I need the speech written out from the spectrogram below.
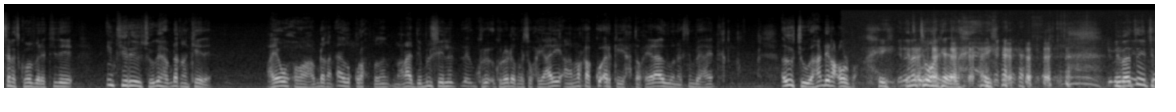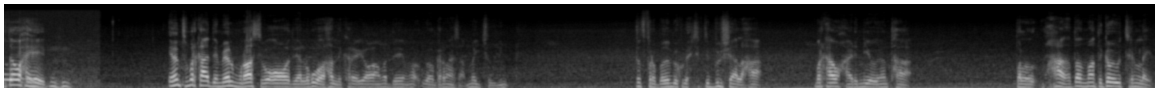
sanad kuma baratide intii reer joogay habdhaqankeeda. Ayaa wuxuu ahaa habdhaqan aad u qurux badan macnaha dee bulshay la- la- kula dhaqmaysa waxyaalihii aan markaa ku arkayay xataa waxyaala aad u wanaagsan bay ahayd aduu joogi ahaan dhinac walba. Inantii waan ka helay dhibaatadii jirta waxay ahayd. inantu markaa dee meel munaasiba oo dee lagu wada hadli karayo ama dee waa garanaysaa may joogin. Dad fara badan bay ku dhex jirtay bulshaa lahaa. Markaa waxaan idhi niyo inantaa bal maxaad haddaad maanta gabay u tirin lahayd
